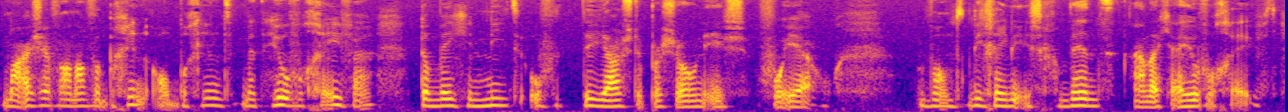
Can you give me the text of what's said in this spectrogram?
Maar als je vanaf het begin al begint met heel veel geven, dan weet je niet of het de juiste persoon is voor jou. Want diegene is gewend aan dat jij heel veel geeft.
